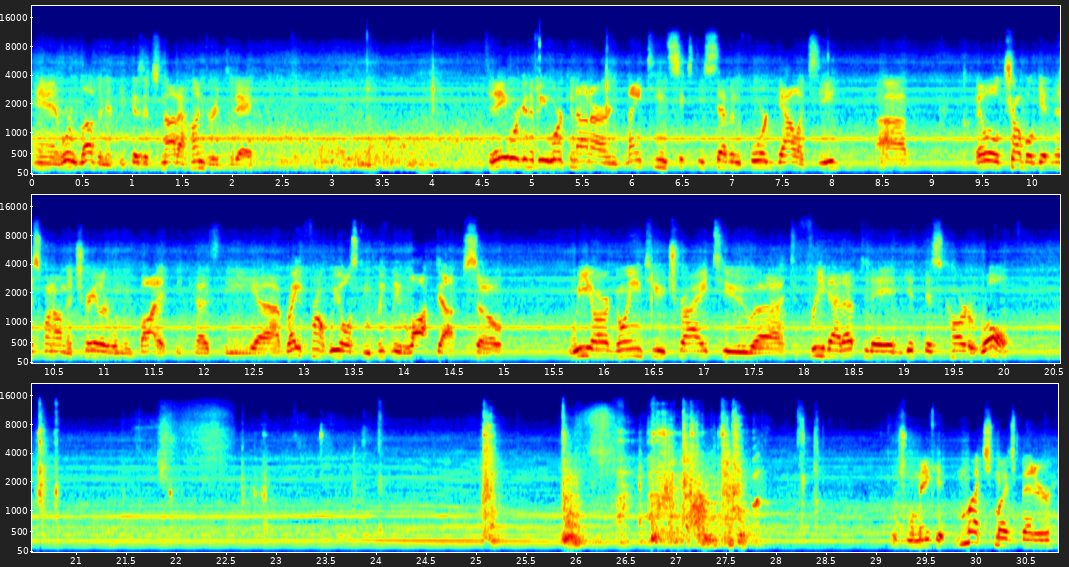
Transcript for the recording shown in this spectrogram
And we're loving it because it's not 100 today. Today we're going to be working on our 1967 Ford Galaxie. Uh, a little trouble getting this one on the trailer when we bought it because the uh, right front wheel is completely locked up. So we are going to try to, uh, to free that up today and get this car to roll. Make it much, much better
